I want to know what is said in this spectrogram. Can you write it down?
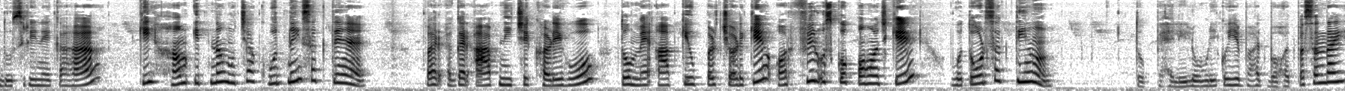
दूसरी ने कहा कि हम इतना ऊँचा कूद नहीं सकते हैं, पर अगर आप नीचे खड़े हो तो मैं आपके ऊपर चढ़ के और फिर उसको पहुँच के वो तोड़ सकती हूँ। तो पहली लोमड़ी को ये बात बहुत पसंद आई।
